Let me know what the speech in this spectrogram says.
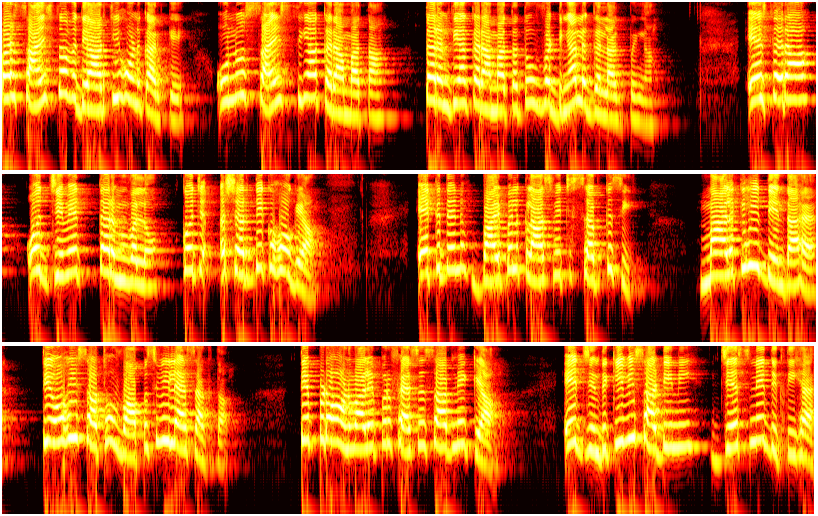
ਪਰ ਸਾਇੰਸ ਦਾ ਵਿਦਿਆਰਥੀ ਹੋਣ ਕਰਕੇ ਉਹਨੂੰ ਸਾਇੰਸ ਦੀਆਂ ਕਰਾਮਾਤਾਂ ਧਰਮ ਦੀਆਂ ਕਰਾਮਾਤਾਂ ਤੋਂ ਵੱਡੀਆਂ ਲੱਗਣ ਲੱਗ ਪਈਆਂ। ਇਸ ਤਰ੍ਹਾਂ ਉਹ ਜਿਵੇਂ ਧਰਮ ਵੱਲੋਂ ਕੁਝ ਅਸ਼ਰਦਿਕ ਹੋ ਗਿਆ। ਇੱਕ ਦਿਨ ਬਾਈਬਲ ਕਲਾਸ ਵਿੱਚ ਸਬਕ ਸੀ। ਮਾਲਕ ਹੀ ਦਿੰਦਾ ਹੈ ਤੇ ਉਹੀ ਸਾਥੋਂ ਵਾਪਸ ਵੀ ਲੈ ਸਕਦਾ। ਤੇ ਪੜਾਉਣ ਵਾਲੇ ਪ੍ਰੋਫੈਸਰ ਸਾਹਿਬ ਨੇ ਕਿਹਾ, ਇਹ ਜ਼ਿੰਦਗੀ ਵੀ ਸਾਡੀ ਨਹੀਂ, ਜਿਸ ਨੇ ਦਿੱਤੀ ਹੈ,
